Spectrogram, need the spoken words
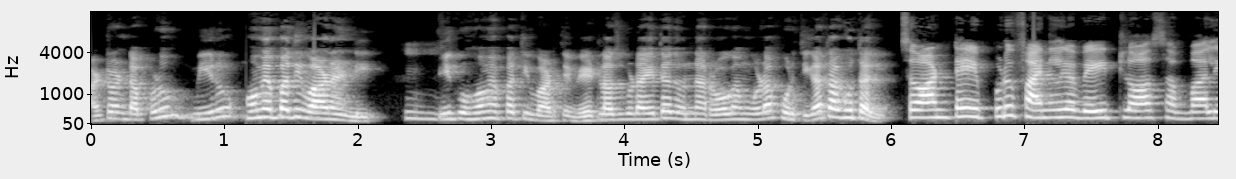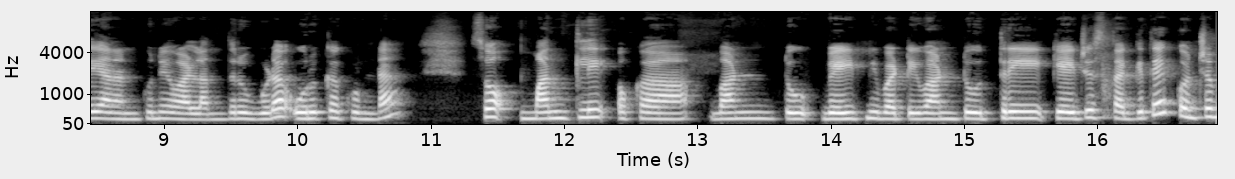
అటువంటప్పుడు మీరు హోమియోపతి వాడండి. మీకు హోమియోపతి వాడితే వెయిట్ లాస్ కూడా అవుతుంది ఉన్న రోగం కూడా పూర్తిగా తగ్గుతుంది. సో అంటే ఇప్పుడు ఫైనల్గా వెయిట్ లాస్ అవ్వాలి అని అనుకునే వాళ్ళందరూ కూడా ఉరకకుండా సో మంత్లీ ఒక వన్ టు వెయిట్ని బట్టి వన్ టు త్రీ కేజెస్ తగ్గితే కొంచెం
